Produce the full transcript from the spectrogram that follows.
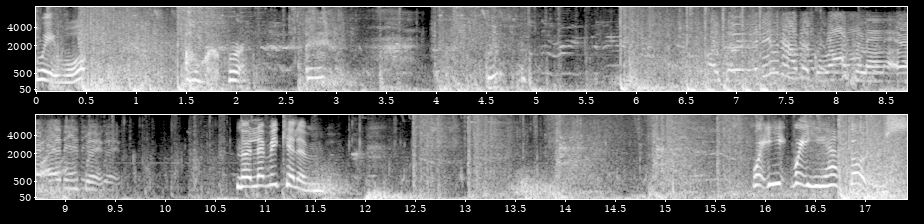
Wait, what? Oh crap. I don't even have a grappler or uh, anything. No, let me kill him. Wait, he wait, he has those.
